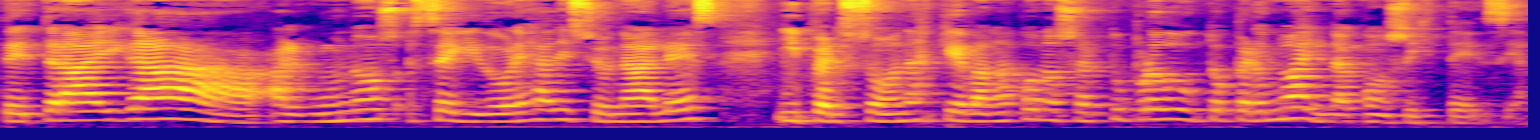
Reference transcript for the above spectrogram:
te traiga algunos seguidores adicionales y personas que van a conocer tu producto, pero no hay una consistencia.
